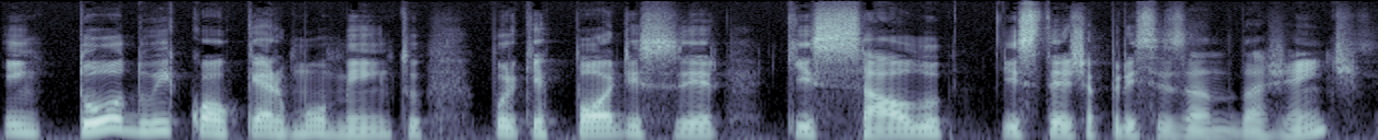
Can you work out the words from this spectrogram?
em todo e qualquer momento, porque pode ser que Saulo esteja precisando da gente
